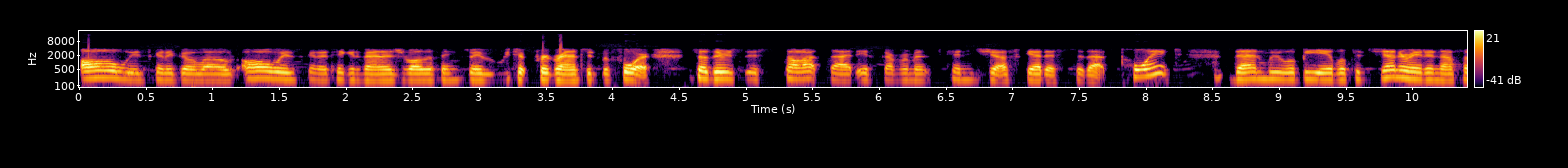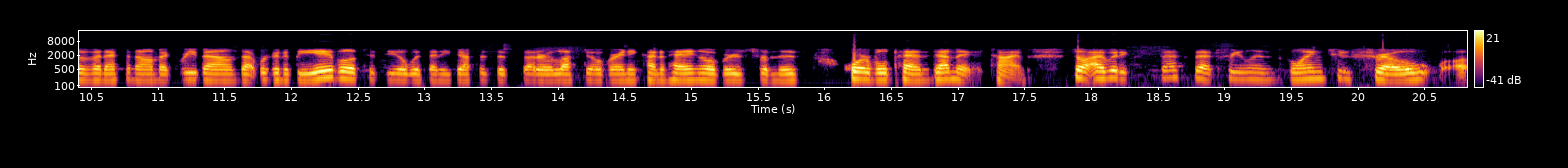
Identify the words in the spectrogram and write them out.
always going to go out, always going to take advantage of all the things maybe we took for granted before. So there's this thought that if governments can just get us to that point, then we will be able to generate enough of an economic rebound that we're going to be able to deal with any deficits that are left over, any kind of hangovers from this horrible pandemic time. So I would expect that Freeland's going to throw uh,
